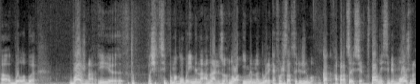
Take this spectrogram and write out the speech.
а, было бы важно. И это почти помогло бы именно анализу. Но именно говорить о фашизации режима как о процессе вполне себе можно,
